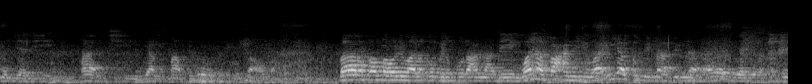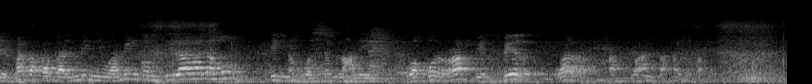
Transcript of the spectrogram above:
menjadi haji yang mabrur insyaallah. Barakallahu li wa lakum bil Qur'an azim wa nafa'ani wa iyyakum bima fi min ayati wa dhikr fataqabbal minni wa minkum tilawatahu innahu was-sami'ul 'alim. Wa qur rabbi ighfir warham wa anta khairur rahim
